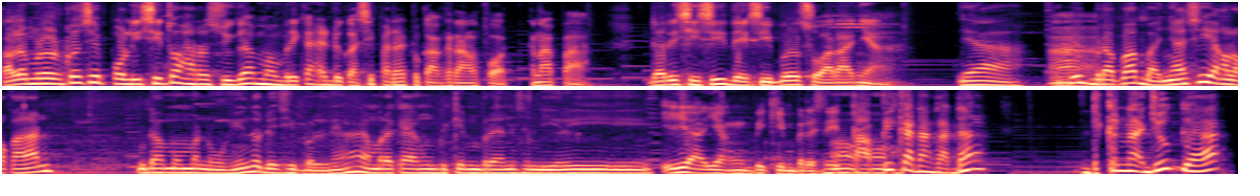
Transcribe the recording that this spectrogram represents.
Kalau menurutku sih polisi itu harus juga memberikan edukasi pada tukang knalpot. Kenapa? Dari sisi desibel suaranya. Ya, tapi Ah. berapa banyak sih yang lokalan udah memenuhi tuh desibelnya yang mereka yang bikin brand sendiri. Iya, yang bikin beres ini. Oh, Tapi kadang-kadang kena juga.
